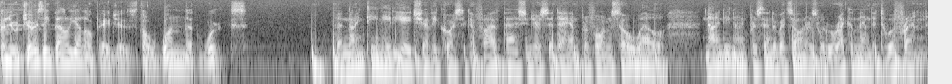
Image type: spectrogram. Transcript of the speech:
The New Jersey Bell Yellow Pages, the one that works. The 1988 Chevy Corsica five-passenger sedan performed so well, 99% of its owners would recommend it to a friend.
